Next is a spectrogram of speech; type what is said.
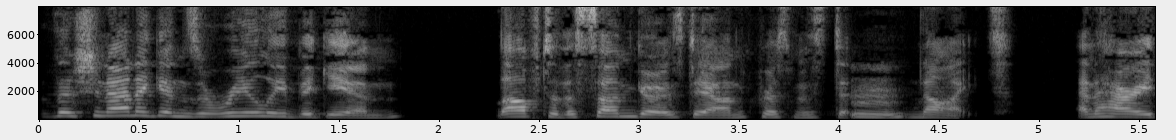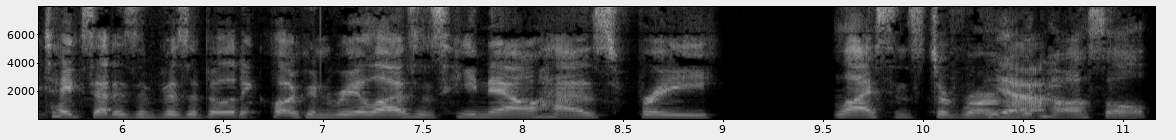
the shenanigans really begin after the sun goes down Christmas d- Mm. night. And Harry takes out his invisibility cloak and realizes he now has free license to roam Yeah. the castle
